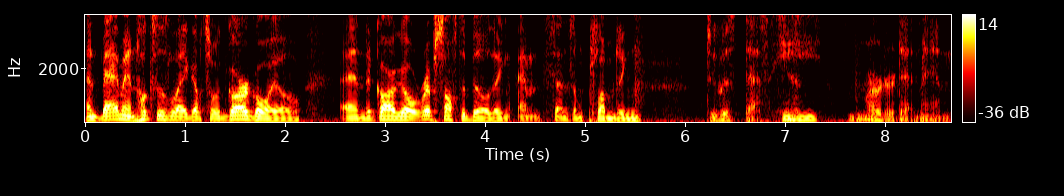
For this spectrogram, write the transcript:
and Batman hooks his leg up to a gargoyle, and the gargoyle rips off the building and sends him plummeting to his death. He murdered that man.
